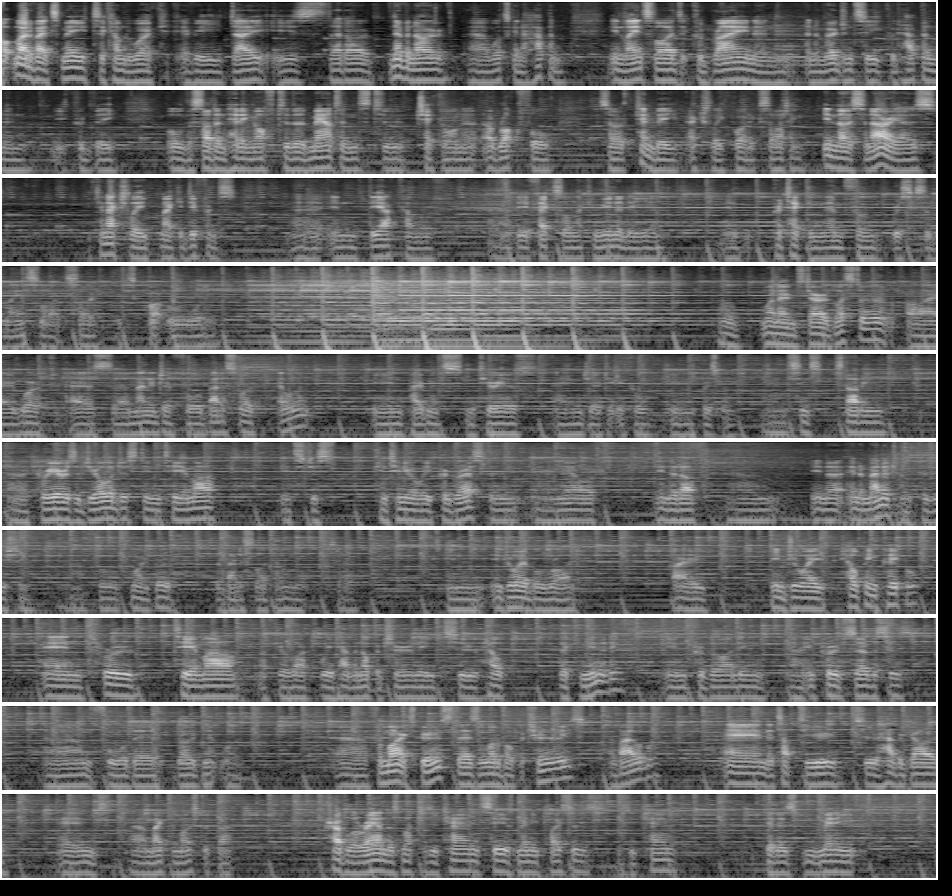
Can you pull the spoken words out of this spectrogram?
What motivates me to come to work every day is that I never know uh, what's going to happen. In landslides, it could rain and an emergency could happen, and you could be all of a sudden heading off to the mountains to check on a, a rockfall. So it can be actually quite exciting. In those scenarios, it can actually make a difference uh, in the outcome of uh, the effects on the community and and protecting them from risks of landslides, so it's quite rewarding. Well, my name's Jared Lester. I work as a manager for Batterslope Element in pavements, materials and geotechnical in Brisbane. And since starting a career as a geologist in TMR, it's just continually progressed and, and now I've ended up um, in a, in a management position uh, for my group, the Batterslope Element. So it's been an enjoyable ride. I enjoy helping people and through TMR I feel like we have an opportunity to help the community in providing uh, improved services um, for their road network. Uh, from my experience there's a lot of opportunities available and it's up to you to have a go and uh, make the most of that. Travel around as much as you can, see as many places as you can, get as many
